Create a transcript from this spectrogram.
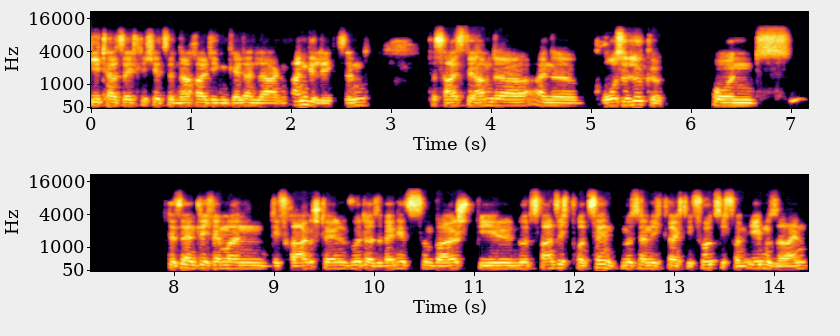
die tatsächlich jetzt in nachhaltigen Geldanlagen angelegt sind. Das heißt, wir haben da eine große Lücke. Und letztendlich, wenn man die Frage stellen würde, also wenn jetzt zum Beispiel nur 20 Prozent, müssen ja nicht gleich die 40 von eben sein,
